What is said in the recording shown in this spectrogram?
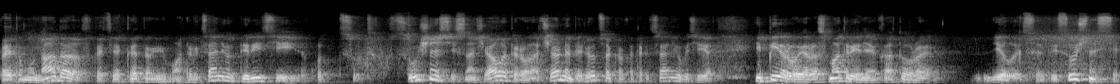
Поэтому надо, сказать, к этому отрицанию перейти. Вот сущности сначала первоначально берется как отрицание бытия. И первое рассмотрение, которое делается этой сущности,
